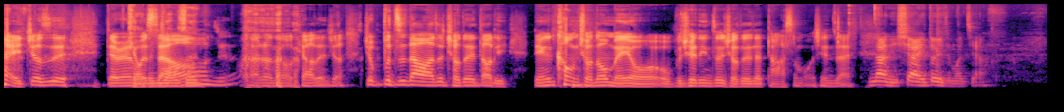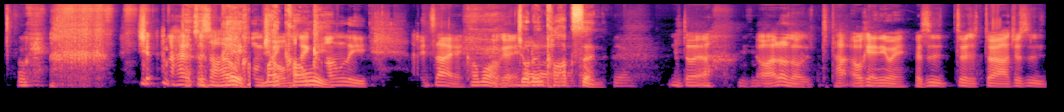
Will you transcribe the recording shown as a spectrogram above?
对，就是 Devin Vassell，I don't know，Keldon 就就不知道啊。这球队到底连个控球都没有，我不确定这个球队在打什么。现在，那你下一队怎么讲？OK。还有至少还有控球，Mike Conley 还在，Come on，Jordan Clarkson，对啊，I don't know 他 OK，Anyway，可是对对啊，就是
